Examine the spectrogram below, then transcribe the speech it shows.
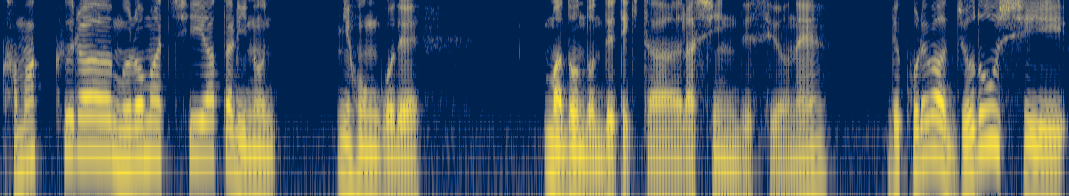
鎌倉室町あたりの日本語で、まあ、どんどん出てきたらしいんですよね。でこれは助動詞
